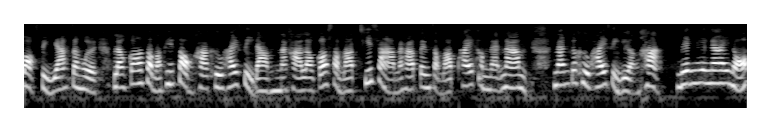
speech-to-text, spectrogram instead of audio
บอกสียากจังเลย แล้วก็สำรับที่ 2 ค่ะ คือไพ่สีดำนะคะ แล้วก็สำรับที่ 3 นะคะ เป็นสำรับไพ่คำแนะนำนั่นก็คือไพ่สีเหลืองค่ะ เรียกง่าย ๆ เนาะ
